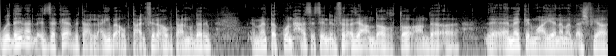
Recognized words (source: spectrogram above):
وده هنا الذكاء بتاع اللعيبة أو بتاع الفرقة أو بتاع المدرب. أما أنت تكون حاسس إن الفرقة دي عندها أخطاء عندها آه، أماكن معينة ما بقاش فيها آه،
